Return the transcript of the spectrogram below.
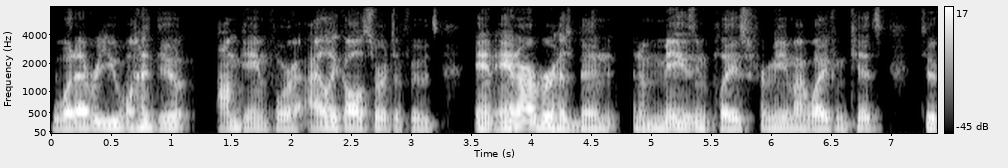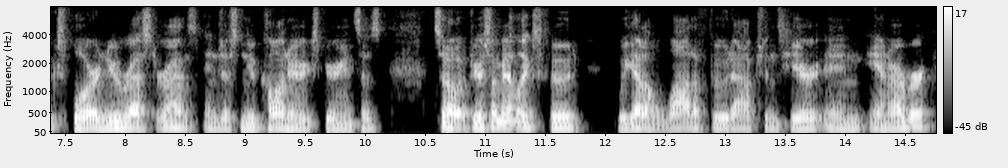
whatever you want to do, I'm game for it. I like all sorts of foods. And Ann Arbor has been an amazing place for me, my wife, and kids to explore new restaurants and just new culinary experiences. So if you're somebody that likes food, we got a lot of food options here in Ann Arbor,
